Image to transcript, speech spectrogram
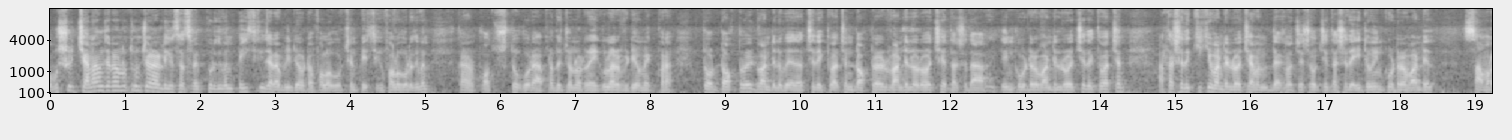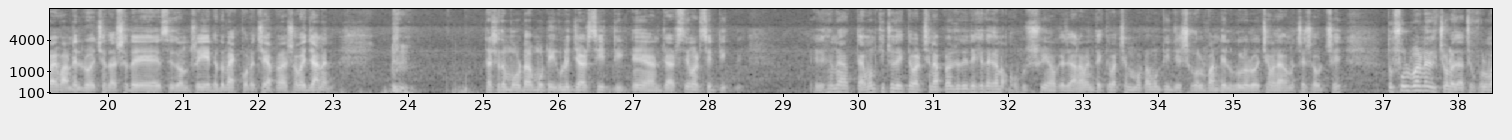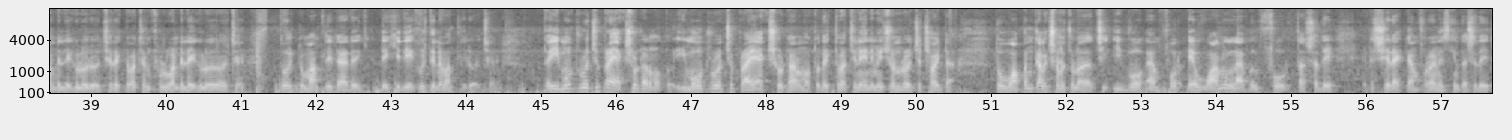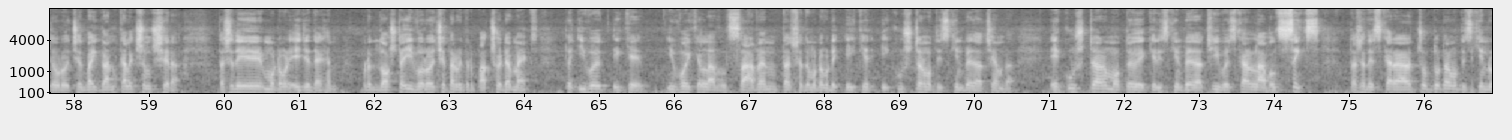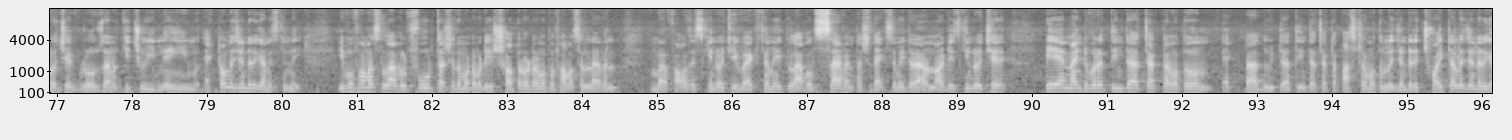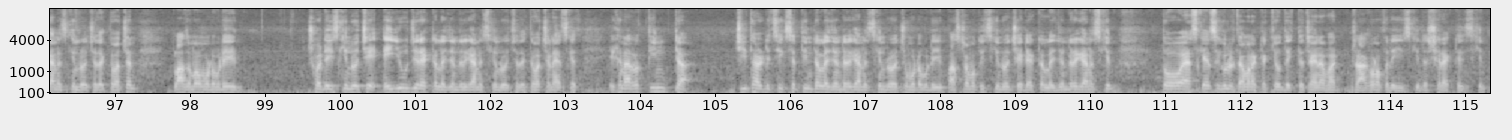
অবশ্যই চ্যানেল যারা নতুন চ্যানেলটিকে সাবস্ক্রাইব করে দেবেন। পেজ থেকে যারা ভিডিওটা ফলো করছেন পেজ থেকে ফলো করে দেবেন। কারণ কষ্ট করে আপনাদের জন্য রেগুলার ভিডিও মেক করা। তো ডক্টরেট বান্ডেলও পেয়ে যাচ্ছে, দেখতে পাচ্ছেন। ডক্টরেট বান্ডেলও রয়েছে, তার সাথে আর একটা ইনকোভেটার বান্ডেল রয়েছে, দেখতে পাচ্ছেন। আর তার সাথে কী কী বান্ডেল রয়েছে আমাদের দেখানোর চেষ্টা হচ্ছে তার সাথে এইটাও ইনকোভেটার বান্ডেল সামরাই বান্ডেল রয়েছে তার সাথে সিজন থ্রি এটা তো ব্যাক করেছে, আপনারা সবাই জানেন। তার সাথে মোটামুটি এগুলো জার্সি জার্সি মার্সি টিক এখানে তেমন কিছু দেখতে পাচ্ছেন আপনারা যদি দেখে থাকেন, অবশ্যই আমাকে জানাবেন। দেখতে পাচ্ছেন মোটামুটি যে সকল বান্ডেলগুলো রয়েছে, আমি দেখানোর চেষ্টা করছি। তো ফুল বান্ডেল চলে যাচ্ছে ফুল বান্ডেল এগুলো রয়েছে, দেখতে পাচ্ছেন ফুল বান্ডেল এগুলো রয়েছে। তো একটু মান্থলিটা দেখিয়ে দিয়ে একুশ দিনে মান্থলি রয়েছে। তো ইমোট রয়েছে প্রায় একশোটার মতো। ইমোট রয়েছে প্রায় একশোটার মতো। দেখতে পাচ্ছেন অ্যানিমেশন রয়েছে ছয়টা। তো ওয়াপেন কালেকশনও চলে যাচ্ছে। Evo M four A one level four তার সাথে এটা সেরা একটা এম ফোর স্কিন তার সাথে এটাও রয়েছে। বাই গান কালেকশন সেরা। তার সাথে মোটামুটি এই যে দেখেন, মোটামুটি দশটা ইভো রয়েছে, তার ভিতরে পাঁচ, ছয়টা ম্যাক্স তো ইভো একে ইভো একে লেভেল সেভেন তার সাথে মোটামুটি একের একুশটার মতো স্কিন পেয়ে যাচ্ছি আমরা। একুশটার মতো একের স্কিন পেয়ে যাচ্ছি। ইভো স্কার লেভেল সিক্স তার সাথে স্কার চোদ্দোটার মতো স্কিন রয়েছে গ্রোজ আর কিছুই নেই একটাও লেজেন্ডারি গান স্কিন নেই। ইভো ফার্মাস লেভেল ফোর তার সাথে মোটামুটি সতেরোটার মতো ফার্মাসের লেভেল ফার্মাসের স্কিন রয়েছে। ইভো এক্সাম লেভেল সেভেন তার সাথে এক্সাম এইটের আরও নয়টা স্কিন রয়েছে। এ আর নাইনটি ফোরের তিনটা, চারটার মতো, একটা, দুইটা, তিনটা, চারটা, পাঁচটার মতো লেজেন্ডারি ছয়টা লেজেন্ডারি গান স্কিন রয়েছে, দেখতে পাচ্ছেন। প্লাস আমার মোটামুটি ছয়টা স্কিন রয়েছে। এই ইউজের একটা লেজেন্ডারি গান স্কিন রয়েছে, দেখতে পাচ্ছেন। অ্যাসকেস এখানে আরও তিনটা জি থার্টি সিক্সের তিনটা লেজেন্ডারি গান স্কিন রয়েছে, মোটামুটি পাঁচটার মতো স্কিন রয়েছে, এটা একটা লেজেন্ডারি গান স্কিন তো এসকে এসিগুলোর তেমন একটা কেউ দেখতে চায় না বা ড্রাগন অফের এই স্কিনটা সেরা একটা স্কিন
